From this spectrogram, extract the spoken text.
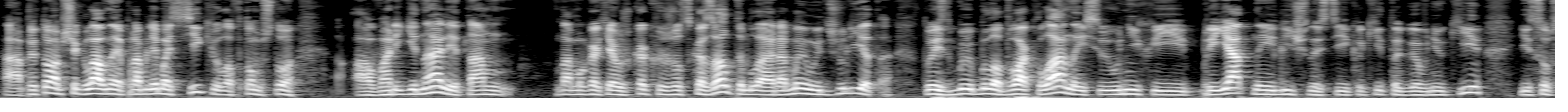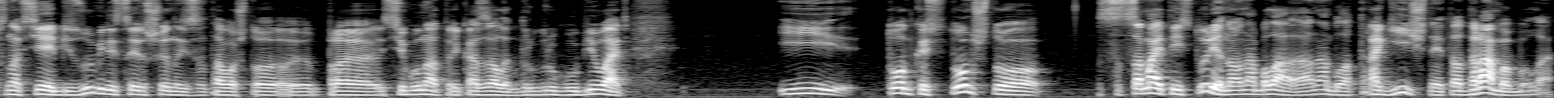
А при том вообще главная проблема сиквела в том, что а в оригинале там там, как я уже, как уже сказал, это была Ромео и Джульетта. То есть было два клана, и у них и приятные личности, и какие-то говнюки, и, собственно, все обезумели совершенно из-за того, что э, про Сигунат приказал им друг друга убивать. И тонкость в том, что сама эта история, но она была, она была трагичная, это драма была,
